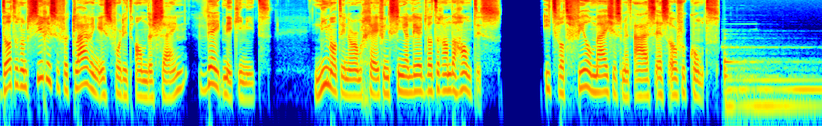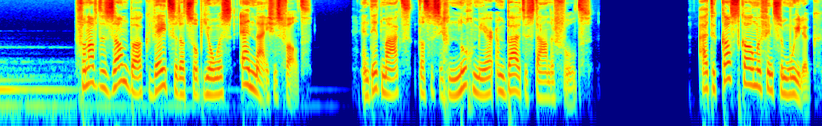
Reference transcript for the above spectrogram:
Dat er een psychische verklaring is voor dit anders zijn, weet Nicky niet. Niemand in haar omgeving signaleert wat er aan de hand is. Iets wat veel meisjes met ASS overkomt. Vanaf de zandbak weet ze dat ze op jongens en meisjes valt. En dit maakt dat ze zich nog meer een buitenstaander voelt. Uit de kast komen vindt ze moeilijk,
